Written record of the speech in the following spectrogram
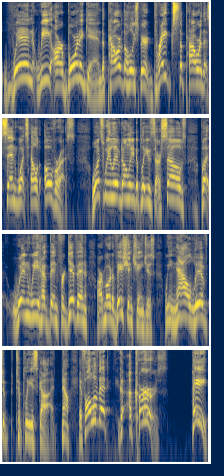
When we are born again, the power of the Holy Spirit breaks the power that sin once held over us. Once we lived only to please ourselves, but when we have been forgiven, our motivation changes. We now live to, to please God. Now, if all of that occurs, hey,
